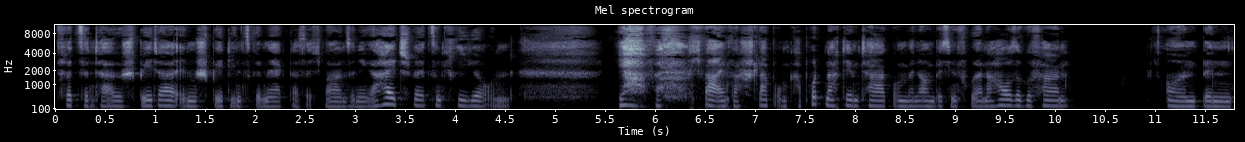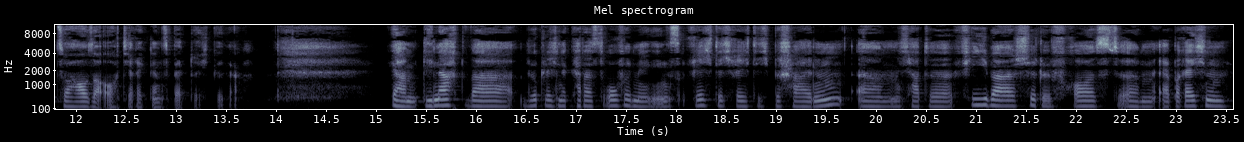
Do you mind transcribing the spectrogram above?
14 Tage später im Spätdienst gemerkt, dass ich wahnsinnige Halsschmerzen kriege und ja, ich war einfach schlapp und kaputt nach dem Tag und bin auch ein bisschen früher nach Hause gefahren und bin zu Hause auch direkt ins Bett durchgegangen. Ja, die Nacht war wirklich eine Katastrophe. Mir ging es richtig, richtig bescheiden. Ähm, ich hatte Fieber, Schüttelfrost, ähm, Erbrechen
